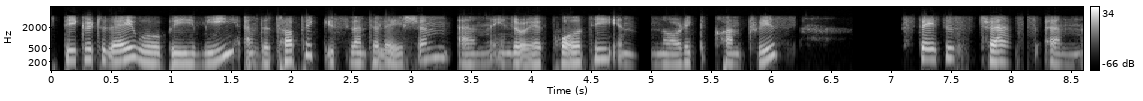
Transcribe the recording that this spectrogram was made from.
speaker today will be me, and the topic is ventilation and indoor air quality in Nordic countries, status, trends, and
